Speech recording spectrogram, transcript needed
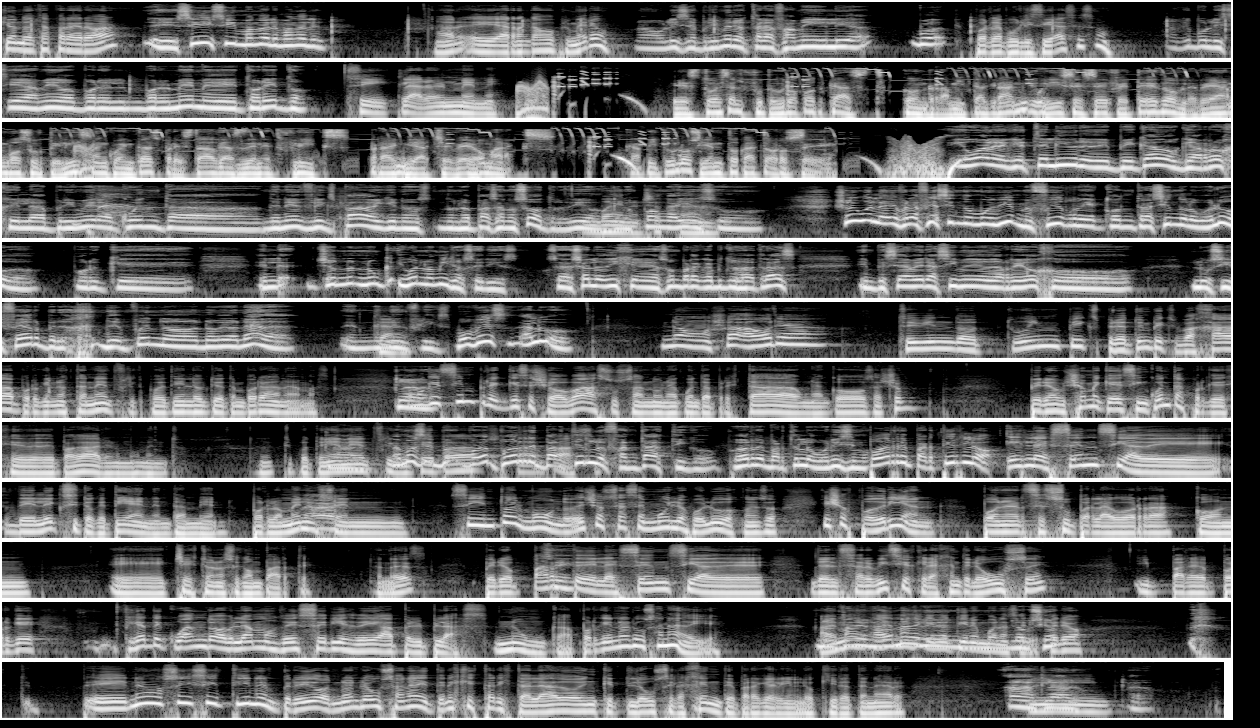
¿Qué onda? ¿Estás para grabar? Eh, sí, sí, mándale, mándale. A ver, eh, ¿arrancás vos primero? No, Ulises, primero está la familia. Buah. ¿Por la publicidad es eso? No, ¿Qué publicidad, amigo? Por el, por el meme de Toreto. Sí, claro, el meme. Esto es el Futuro Podcast, con Ramita Gran y Ulises FTW. Ambos utilizan cuentas prestadas de Netflix, Prime y HBO Max. Capítulo 114. Igual el que esté libre de pecado que arroje la primera cuenta de Netflix paga y que nos, nos la pasa a nosotros, digo. Bueno, que nos ponga ahí en su. Yo igual la, la fui haciendo muy bien, me fui recontraciendo lo boludo. Porque la- yo no- nunca, igual no miro series. O sea, ya lo dije hace un par de capítulos de atrás. Empecé a ver así medio de reojo Lucifer, pero después no, no veo nada en Claro. Netflix. ¿Vos ves algo? No, yo ahora estoy viendo Twin Peaks, pero Twin Peaks bajada porque no está Netflix, porque tiene la última temporada nada más. Claro. Como que siempre, qué sé yo, vas usando una cuenta prestada, una cosa. Yo, pero yo me quedé sin cuentas porque dejé de pagar en un momento. Tipo, tenía Claro. Netflix. Además, de pagar, poder, repartirlo es fantástico. Poder repartirlo es buenísimo. Poder repartirlo es la esencia de, del éxito que tienen también. Por lo menos Claro. en. Sí, en todo el mundo. Ellos se hacen muy los boludos con eso. Ellos podrían ponerse súper la gorra con. Eh, che, esto no se comparte. ¿Entendés? Pero parte Sí. de la esencia de- del servicio es que la gente lo use. Y para. Porque. Fíjate cuando hablamos de series de Apple Plus. Nunca. Porque no lo usa nadie. No además tienen- además no de que no tienen buenas series. opción. Pero. Eh, no, sí, sí, tienen, pero digo, no lo usa nadie. Tenés que estar instalado en que lo use la gente para que alguien lo quiera tener. Ah, Y- claro, claro.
